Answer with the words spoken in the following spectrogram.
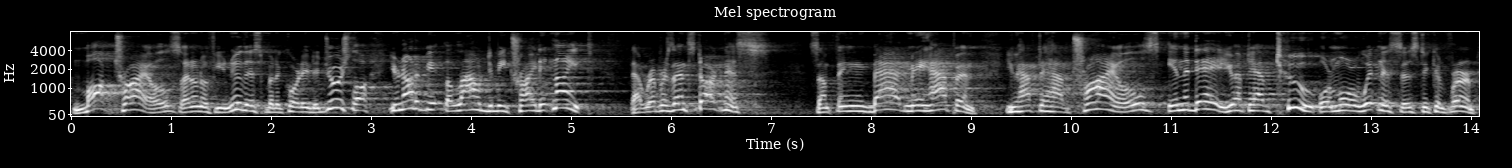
mock trials. I don't know if you knew this, but according to Jewish law, you're not allowed to be tried at night. That represents darkness. Something bad may happen. You have to have trials in the day. You have to have two or more witnesses to confirm.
